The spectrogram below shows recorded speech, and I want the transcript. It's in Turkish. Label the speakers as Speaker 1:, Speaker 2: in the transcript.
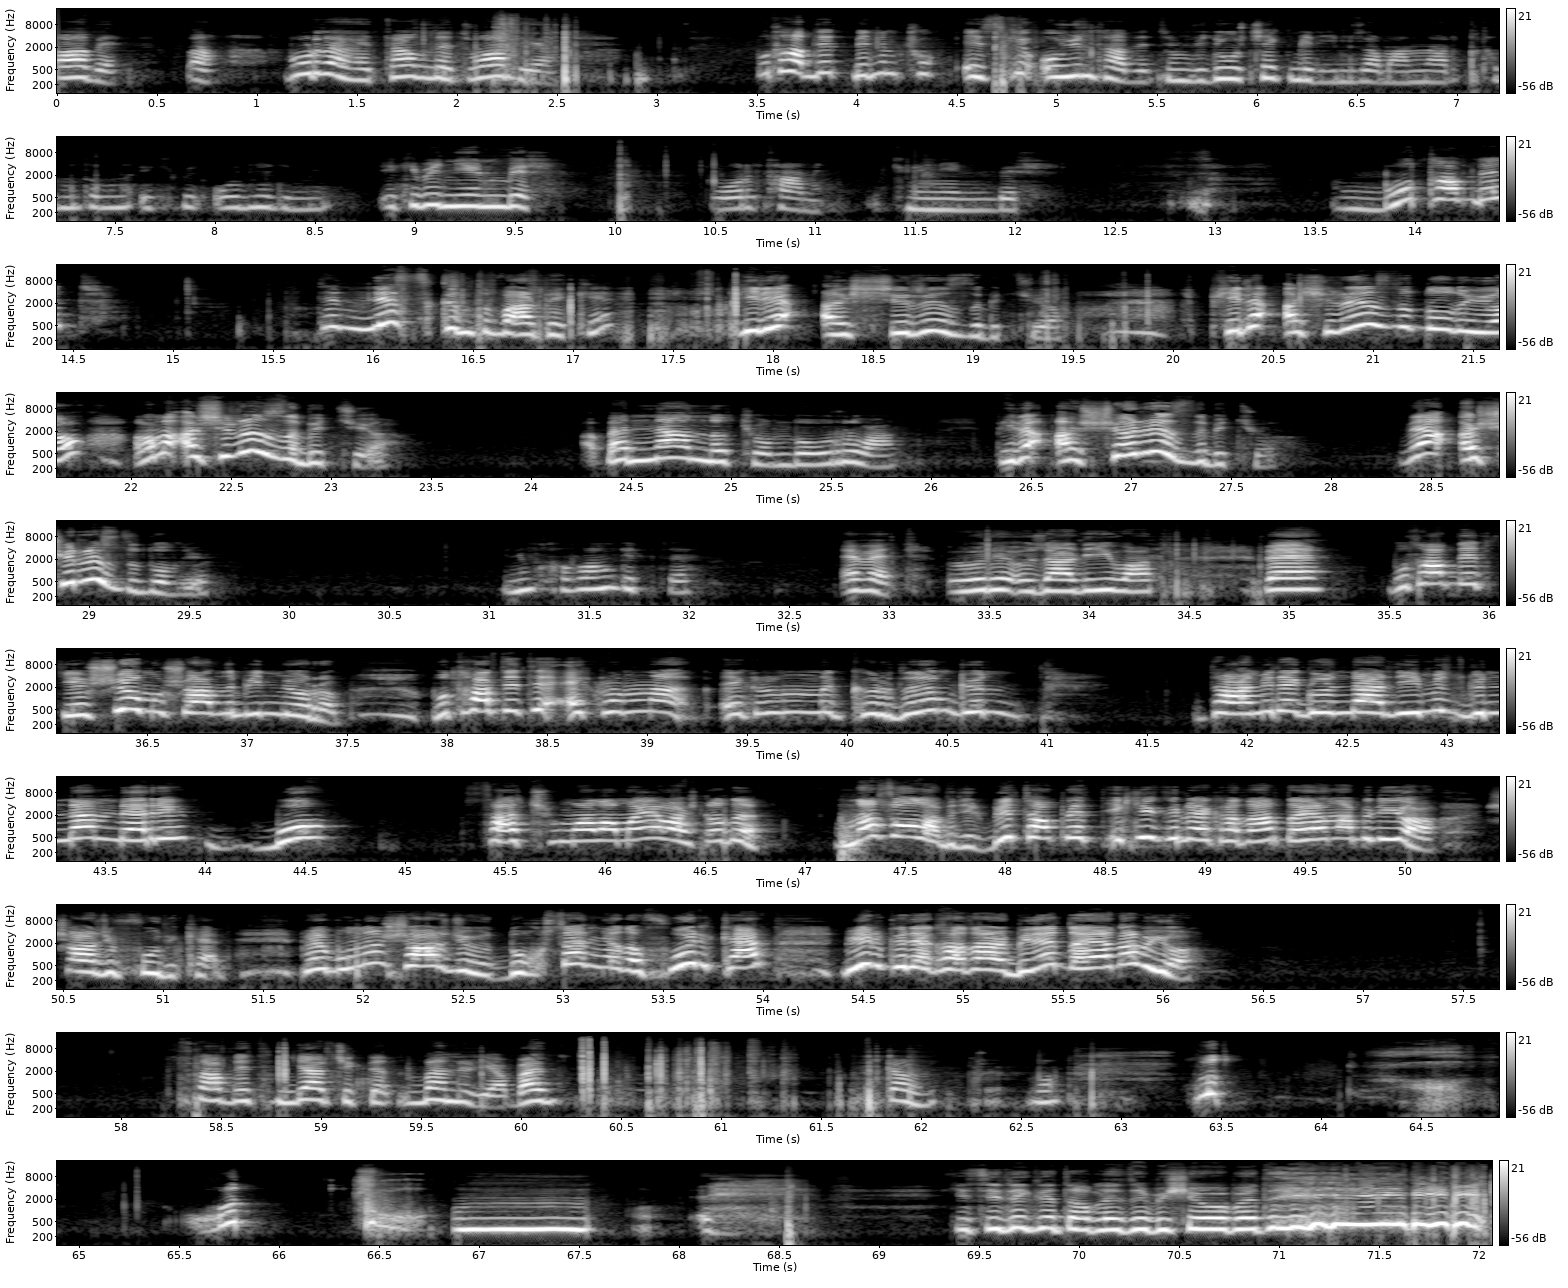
Speaker 1: Abi bak buradaki tablet var ya. Bu tablet benim çok eski oyun tabletim. Video çekmediğim zamanlar. Tamı tamına 2017 mi? 2021. Doğru tahmin. 2021. Bu tablet ne sıkıntı var peki? Pili aşırı hızlı bitiyor. Pili aşırı hızlı doluyor ama aşırı hızlı bitiyor. Ben ne anlatıyorum doğru lan. Pili aşırı hızlı bitiyor. Ve aşırı hızlı doluyor. Benim kafam gitti. Evet öyle özelliği var. Ve bu tablet yaşıyor mu şu anda bilmiyorum. Bu tableti ekranına ekranını kırdığım gün tamire gönderdiğimiz günden beri bu saçmalamaya başladı. Nasıl olabilir? Bir tablet iki güne kadar dayanabiliyor şarjı fullken. Ve bunun şarjı 90 ya da fullken bir güne kadar bile dayanamıyor. Tabletin gerçekten ben ya ben Hıt. Hmm. Kesinlikle tablete bir şey olmadı.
